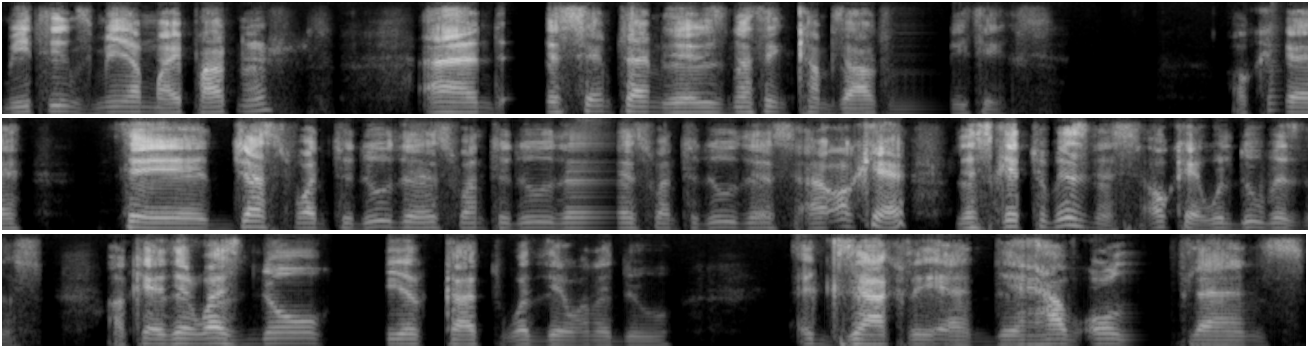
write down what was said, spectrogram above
meetings, me and my partner, and at the same time there is nothing comes out of meetings. Okay, they just want to do this, want to do this, want to do this. Uh, okay, let's get to business. Okay, we'll do business. Okay, there was no clear cut what they want to do exactly, and they have all plans.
